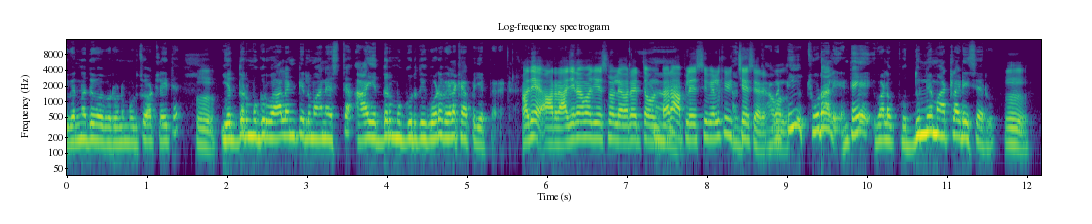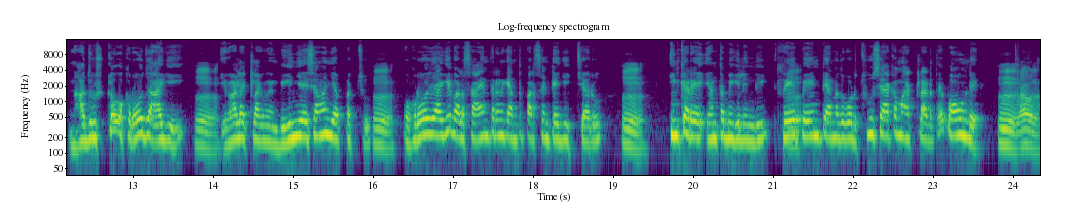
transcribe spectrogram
విన్నది ఒక రెండు మూడు చోట్ల అయితే. ఇద్దరు ముగ్గురు వాలంటీర్లు మానేస్తే ఆ ఇద్దరు ముగ్గురిది కూడా వీళ్ళకి చెప్పారట. అదే ఆ రాజీనామా చేసిన వాళ్ళు ఎవరైతే ఉంటారో ఆ. ప్లేస్ వీళ్ళకి ఇచ్చేసారు కాబట్టి చూడాలి. అంటే వాళ్ళ పొద్దున్నే మాట్లాడేశారు. నా దృష్టిలో ఒక రోజు ఆగి ఇవాళ ఇట్లా మేము బిగిన్ చేసామని చెప్పొచ్చు. ఒక రోజు ఆగి వాళ్ళ సాయంత్రానికి ఎంత పర్సంటేజ్ ఇచ్చారు? ఇంకా రే ఎంత మిగిలింది? రేపేంటి అన్నది కూడా చూశాక మాట్లాడితే బాగుండేది. అవును.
